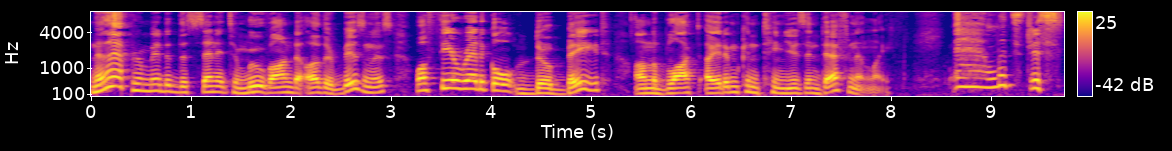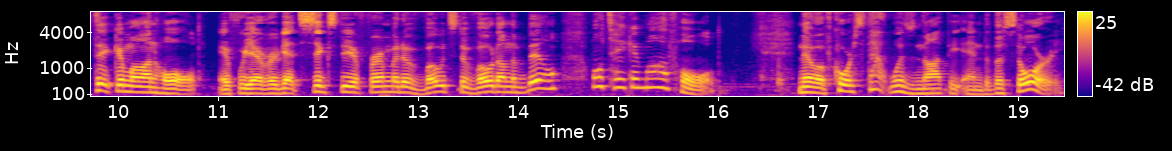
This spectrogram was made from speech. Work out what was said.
Now that permitted the Senate to move on to other business while theoretical debate on the blocked item continues indefinitely. Eh, let's just stick him on hold. If we ever get 60 affirmative votes to vote on the bill, we'll take him off hold. Now of course that was not the end of the story.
